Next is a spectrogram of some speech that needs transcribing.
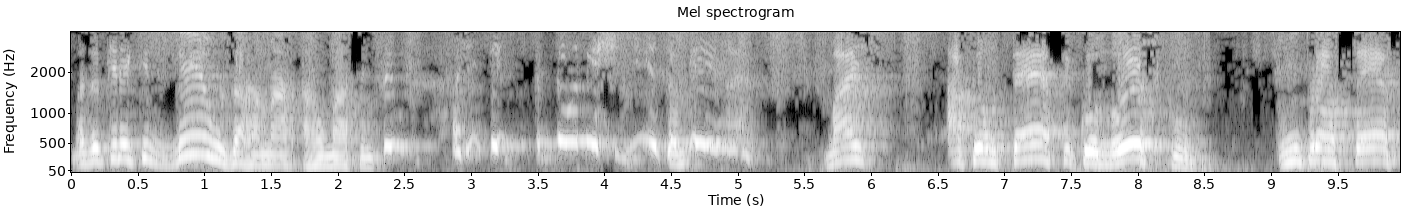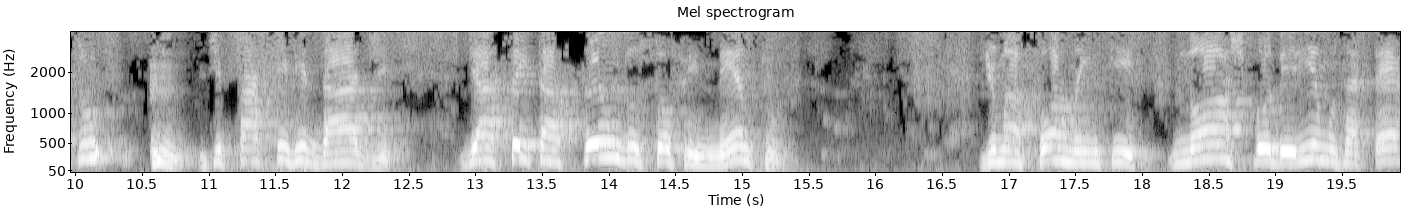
Mas eu queria que Deus arrumasse emprego. A gente tem, tem que dar uma mexidinha também, né? Mas acontece conosco um processo de passividade, de aceitação do sofrimento de uma forma em que nós poderíamos até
